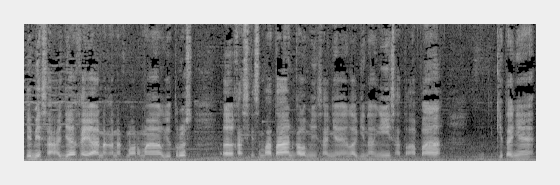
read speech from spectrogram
Ya biasa aja kayak anak-anak normal gitu. Terus uh, kasih kesempatan kalau misalnya lagi nangis atau apa kitanya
